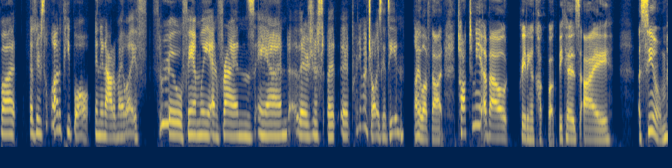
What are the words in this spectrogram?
But uh, there's a lot of people in and out of my life through family and friends. And there's just, it, it pretty much always gets eaten. I love that. Talk to me about creating a cookbook because I assume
